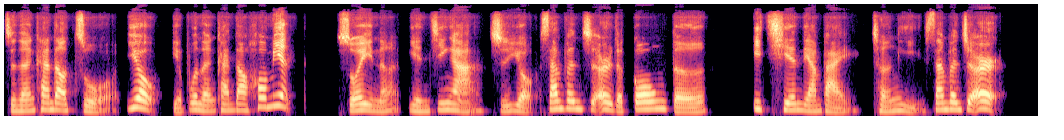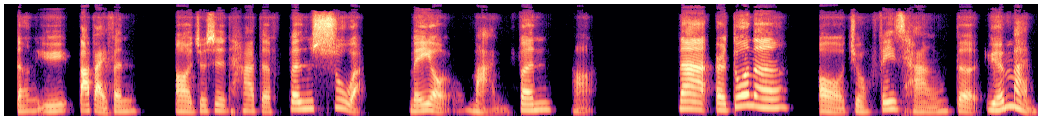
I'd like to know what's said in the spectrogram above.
只能看到左右，也不能看到后面。所以呢，眼睛啊，只有三分之二的功德，一千两百乘以三分之二等于八百分啊，就是它的分数啊，没有满分啊。那耳朵呢？哦，就非常的圆满，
